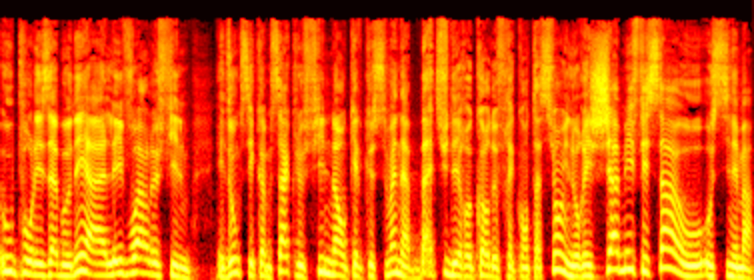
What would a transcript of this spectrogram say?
ou pour les abonnés à aller voir le film. Et donc c'est comme ça que le film là en quelques semaines a battu des records de fréquentation. Il n'aurait jamais fait ça au, au, cinéma.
